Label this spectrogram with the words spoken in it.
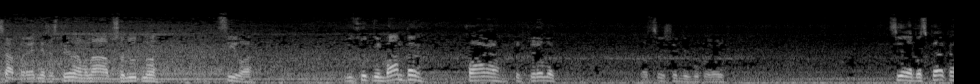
Вся передня частина вона абсолютно ціла. Відсутній бампер, фара, підкрилок, оцей шибик боковий. Ціла безпека,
